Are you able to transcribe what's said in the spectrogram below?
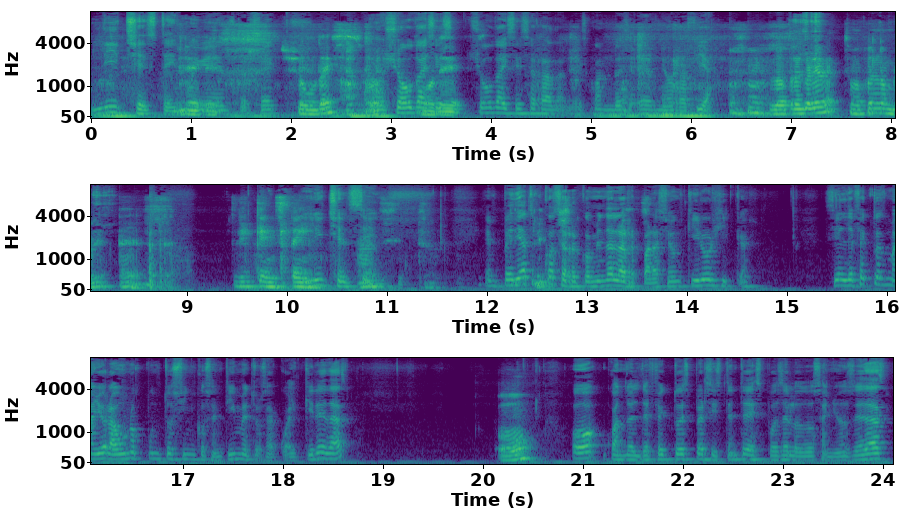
Liechtenstein. Muy bien, perfecto. Show dice. No, show dice, de... es, show dice es cerrada, es cuando es herniografía. ¿La otra cuál era? Se me fue el nombre. Eh. Liechtenstein. Liechtenstein. Ah, en pediátrico se recomienda la reparación quirúrgica. Si el defecto es mayor a 1.5 centímetros a cualquier edad, o o cuando el defecto es persistente después de los dos años de edad.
